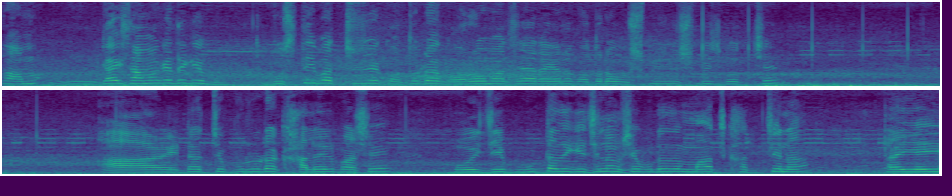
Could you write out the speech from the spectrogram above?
তো গাইস আমাকে থেকে বুঝতেই পারছ যে কতটা গরম আছে আর এখানে কতটা উসপিস উসপিস করছে। আর এটা হচ্ছে পুরোটা খালের পাশে। ওই যে পুকুরটা দেখেছিলাম, সে পুকুরটাতে মাছ খাচ্ছে না। তাই এই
